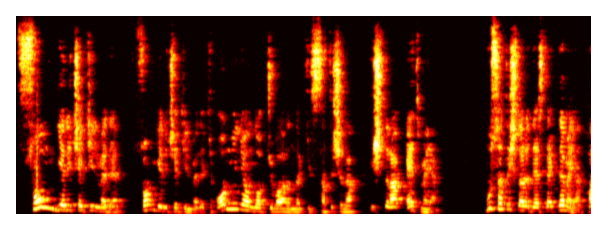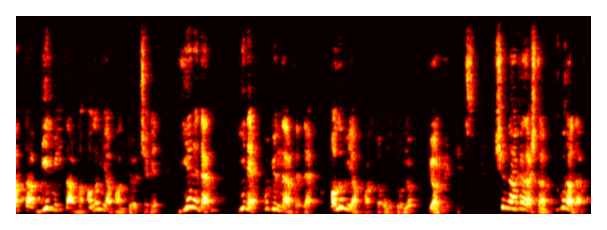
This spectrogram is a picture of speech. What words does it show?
son geri çekilmede, son geri çekilmedeki 10 milyon lot civarındaki satışına iştirak etmeyen, bu satışları desteklemeyen, hatta bir miktarda alım yapan Deutsche'nin yeniden yine bugünlerde de alım yapmakta olduğunu görmekteyiz. Şimdi arkadaşlar burada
